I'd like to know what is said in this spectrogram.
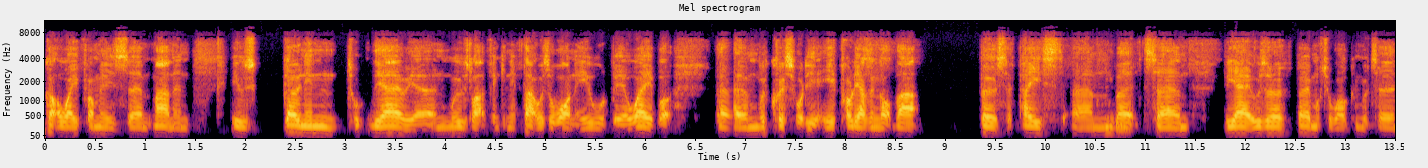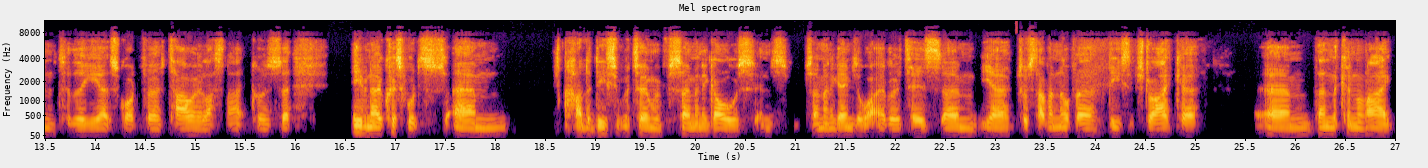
got away from his um, man, and he was going in to the area, and we was like thinking if that was a one, he would be away. But um, with Chris Wood, he, he, probably hasn't got that burst of pace. Um, mm-hmm. but, um, but, yeah, it was a very much a welcome return to the uh, squad for Taiwo last night because uh, even though Chris Wood's um, had a decent return with so many goals in so many games or whatever it is. Um, yeah, just have another decent striker. Um, then they can like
